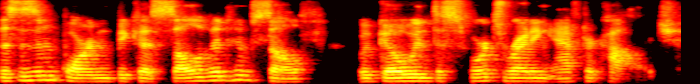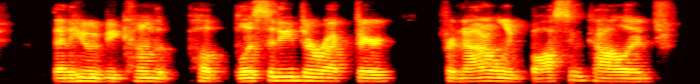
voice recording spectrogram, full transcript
This is important because Sullivan himself would go into sports writing after college. Then he would become the publicity director for not only Boston College,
